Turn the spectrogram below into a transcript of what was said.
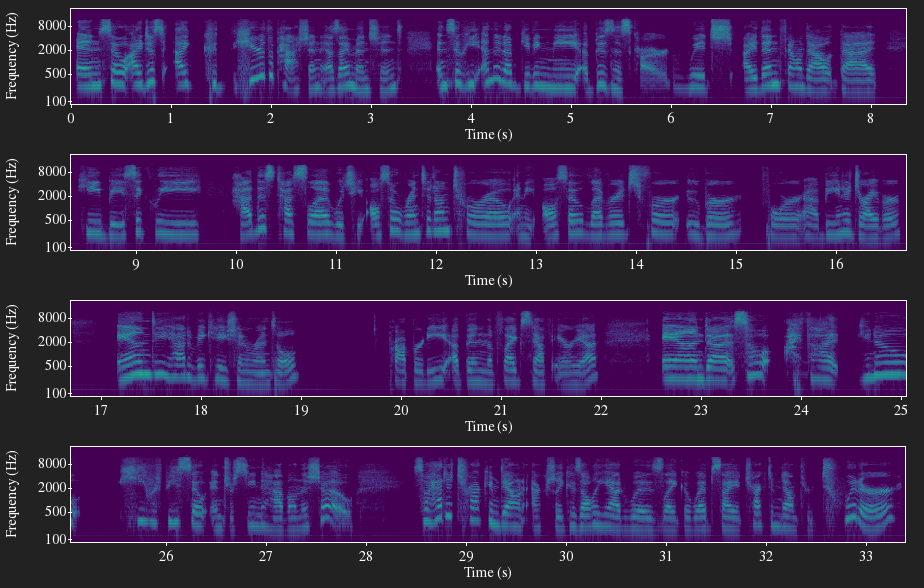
And so I just, I could hear the passion, as I mentioned. And so he ended up giving me a business card, which I then found out that he basically had this Tesla, which he also rented on Turo and he also leveraged for Uber for uh, being a driver, and he had a vacation rental property up in the Flagstaff area. And uh, so I thought, you know, he would be so interesting to have on the show. So I had to track him down actually because all he had was like a website, tracked him down through Twitter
